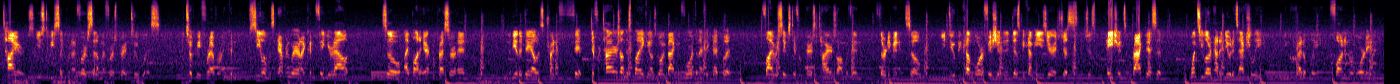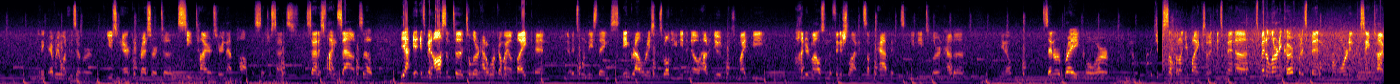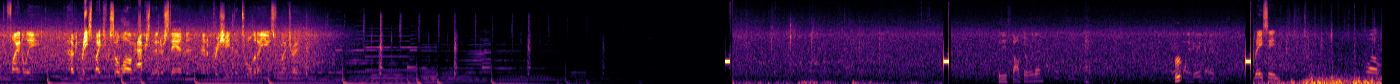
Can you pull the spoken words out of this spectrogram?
tires used to be like when I first set up my first pair of tubeless. It took me forever. I couldn't seal them was everywhere and I couldn't figure it out. So I bought an air compressor and you know, the other day I was trying to fit different tires on this bike and I was going back and forth and I think I put five or six different pairs of tires on within 30 minutes. So you do become more efficient and it does become easier. It's just it's just patience and practice and once you learn how to do it, it's actually incredibly fun and rewarding. And I think everyone who's ever used an air compressor to seat tires, hearing that pop is such a satis satisfying sound. So yeah, it, has been awesome to, to learn how to work on my own bike. And you know, it's one of these things in gravel racing as well that you need to know how to do it because you might be 100 miles from the finish line and something happens and you need to learn how to, you know, center a brake or you know, adjust something on your bike. So it, has been a it's been a learning curve, but it's been rewarding at the same time to finally having raced bikes for so long actually understand and, and appreciate the tool that I use for my trade. Is he stopped over there? Racing. Well.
